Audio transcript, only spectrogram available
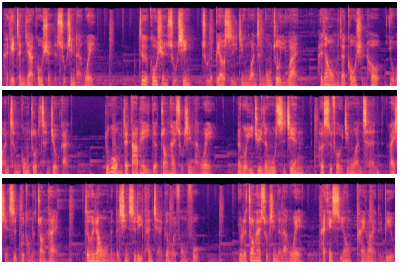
还可以增加勾选的属性栏位。这个勾选属性除了标示已经完成工作以外，还让我们在勾选后有完成工作的成就感。如果我们再搭配一个状态属性栏位，能够依据任务时间和是否已经完成来显示不同的状态，这会让我们的行事历看起来更为丰富。有了状态属性的栏位，还可以使用 Timeline 的 View，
